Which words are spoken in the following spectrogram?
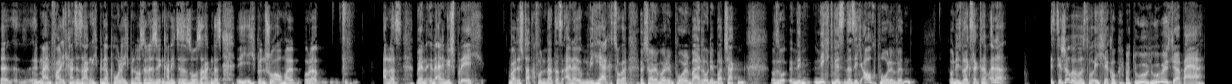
in meinem Fall, ich kann es ja sagen, ich bin ja Pole, ich bin Ausländer, deswegen kann ich das ja so sagen, dass ich, bin schon auch mal, oder anders, wenn in einem Gespräch weil das stattgefunden hat, dass einer irgendwie hergezogen hat, schau dir mal den Polenbeidel und den Batschaken. Und so, in dem nicht wissen, dass ich auch Pole bin. Und ich dann gesagt habe, Alter, ist dir schon bewusst, wo ich herkomme? Ja, du, du bist ja Bayer.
